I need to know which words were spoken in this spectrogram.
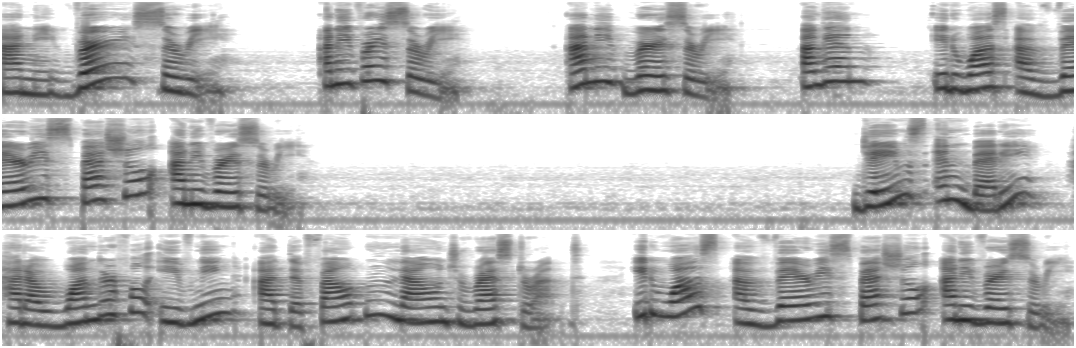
Anniversary. Anniversary. Anniversary. Again, it was a very special anniversary. James and Betty had a wonderful evening at the Fountain Lounge restaurant. It was a very special anniversary.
